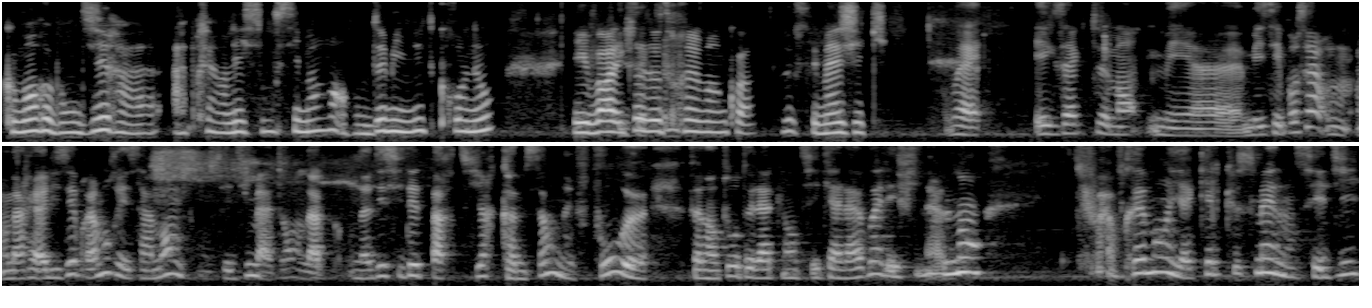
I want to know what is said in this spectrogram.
Comment rebondir après un licenciement en deux minutes chrono? Et voir les choses autrement, quoi. C'est magique. Ouais, exactement. Mais, euh, mais c'est pour ça, on, a réalisé vraiment récemment, on s'est dit, mais attends, on a, on a décidé de partir comme ça, on est fou, euh, faire un tour de l'Atlantique à la voile. Et finalement, tu vois, vraiment, il y a quelques semaines, on s'est dit,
